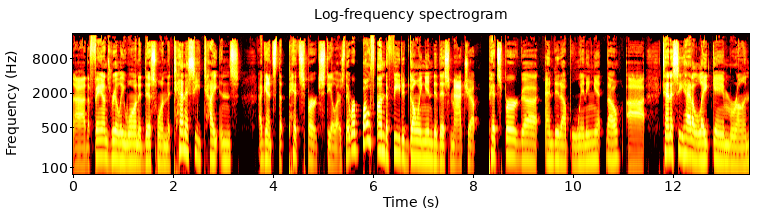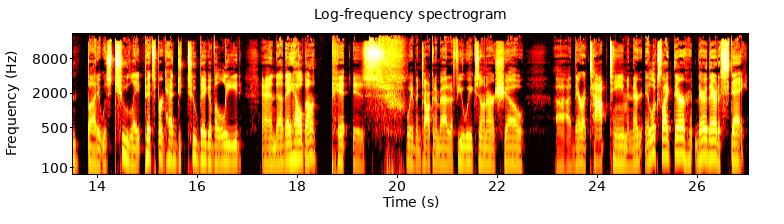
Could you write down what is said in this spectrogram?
uh, the fans really wanted this one the Tennessee Titans against the Pittsburgh Steelers. They were both undefeated going into this matchup. Pittsburgh uh, ended up winning it, though. Tennessee had a late game run, but it was too late. Pittsburgh had too big of a lead, and uh, they held on. Pitt is, we've been talking about it a few weeks on our show. Uh, they're a top team, and they're, it looks like they're they're there to stay.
